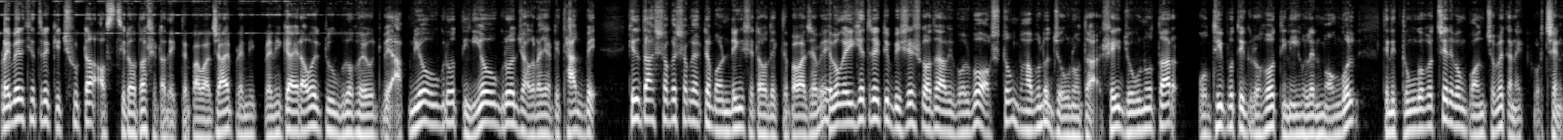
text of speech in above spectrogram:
প্রেমের ক্ষেত্রে কিছুটা অস্থিরতা সেটা দেখতে পাওয়া যায়। প্রেমিক প্রেমিকা এরাও একটু উগ্র হয়ে উঠবে। আপনিও উগ্র, তিনিও উগ্র, ঝগড়াঝাটি থাকবে। কিন্তু তার সঙ্গে সঙ্গে একটা বন্ডিং সেটাও দেখতে পাওয়া যাবে। এবং এই ক্ষেত্রে একটি বিশেষ কথা আমি বলব, অষ্টম ভাব হলো যৌনতা। সেই যৌনতার অধিপতি গ্রহ তিনি হলেন মঙ্গল। তিনি তুঙ্গ হচ্ছেন এবং পঞ্চমে কানেক্ট করছেন।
